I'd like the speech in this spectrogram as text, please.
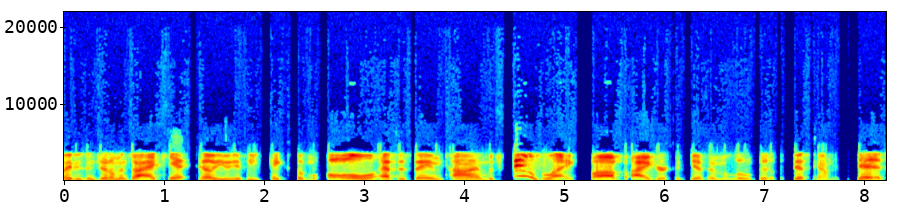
ladies and gentlemen, so I can't tell you if he takes them all at the same time, which feels like Bob Iger could give him a little bit of a discount if he did.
